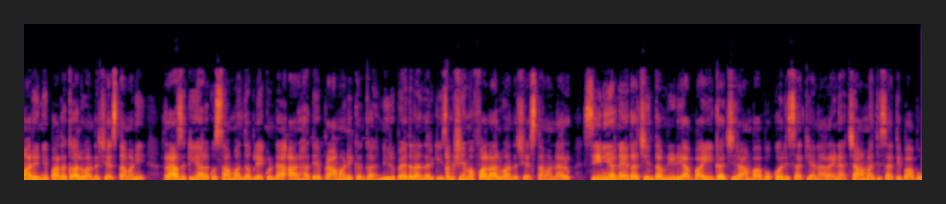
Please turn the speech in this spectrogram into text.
మరిన్ని పథకాలు అందజేస్తామని రాజకీయాలకు సంబంధం లేకుండా అర్హతే ప్రామాణికంగా నిరుపేదలందరికీ సంక్షేమ ఫలాలు అందజేస్తామన్నారు సీనియర్ నేత చింతంనీడి అబ్బాయి గజ్జి రాంబాబు కొల్లి సత్యనారాయణ చామంతి సత్యబాబు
